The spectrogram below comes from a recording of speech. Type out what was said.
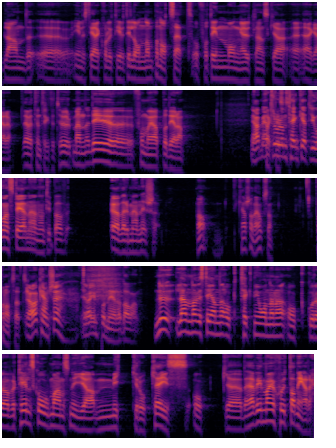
bland eh, investerarkollektivet i London på något sätt och fått in många utländska eh, ägare. Jag vet inte riktigt hur, men det ju, får man ju applådera. Ja, men jag tror de faktiskt. tänker att Johan Sten är någon typ av övermänniska. Ja, kanske han är också. På något sätt. Ja, kanske. Jag är imponerad av honom. Nu lämnar vi Stena och Teknionerna och går över till Skogmans nya mikrocase. Och eh, det här vill man ju skjuta ner.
